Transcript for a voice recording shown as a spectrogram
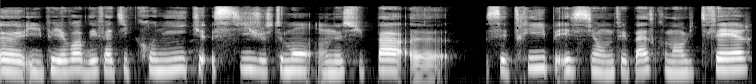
euh, il peut y avoir des fatigues chroniques si justement on ne suit pas euh, ses tripes et si on ne fait pas ce qu'on a envie de faire.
